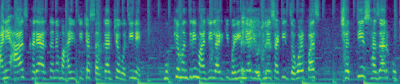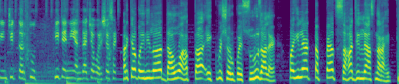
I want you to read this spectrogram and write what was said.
आणि आज खऱ्या अर्थानं महायुतीच्या सरकारच्या वतीने मुख्यमंत्री माझी लाडकी बहीण या योजनेसाठी जवळपास छत्तीस हजार कोटींची तरतूद ही त्यांनी यंदाच्या वर्षासाठी लाडक्या बहिणीला दहावा हप्ता एकवीसशे रुपये सुरू झालाय. पहिल्या टप्प्यात सहा जिल्हे असणार आहेत.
